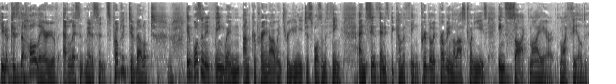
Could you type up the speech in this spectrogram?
You know, because the whole area of adolescent medicine, it's probably developed. It wasn't a thing when um, Capri and I went through uni. It just wasn't a thing. And since then, it's become a thing. Probably, probably in the last 20 years. In psych, my area, my field,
